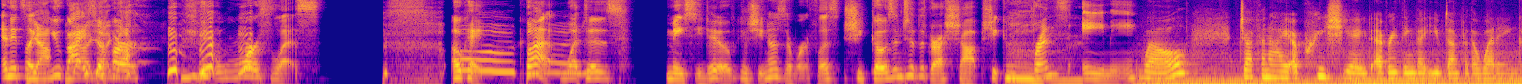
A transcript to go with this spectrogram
And it's like, Yeah, you guys yeah, yeah. are worthless. Okay. Oh, but what does Macy do? Because she knows they're worthless. She goes into the dress shop. She oh, confronts Amy. Well, Jeff and I appreciate everything that you've done for the wedding,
